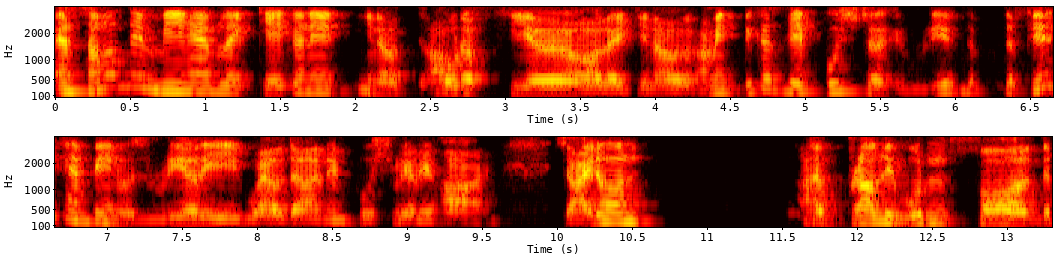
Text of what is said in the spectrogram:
and some of them may have like taken it, you know, out of fear or like, you know, I mean, because they pushed a the, the fear campaign was really well done and pushed really hard. So I don't I probably wouldn't fall the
